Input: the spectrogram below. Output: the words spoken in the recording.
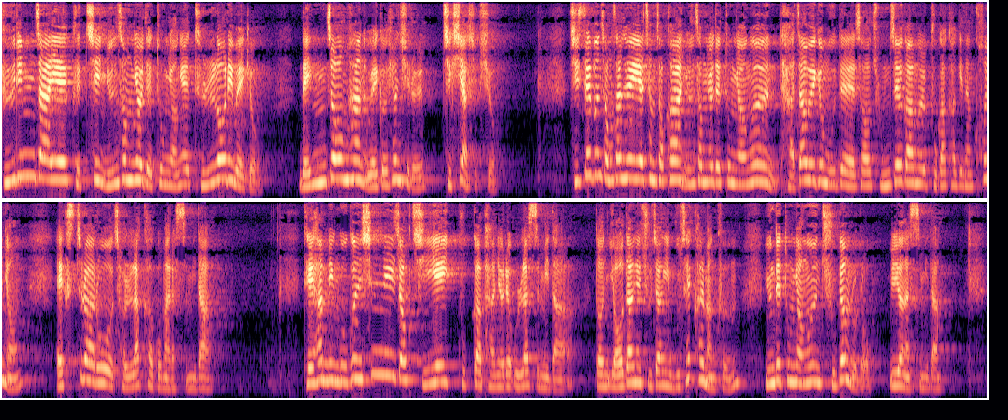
그림자에 그친 윤석열 대통령의 들러리 외교, 냉정한 외교 현실을 직시하십시오. G7 정상회의에 참석한 윤석열 대통령은 다자 외교 무대에서 존재감을 부각하기는 커녕 엑스트라로 전락하고 말았습니다. 대한민국은 심리적 G8 국가 반열에 올랐습니다. 던 여당의 주장이 무색할 만큼 윤 대통령은 주변으로 밀려났습니다.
